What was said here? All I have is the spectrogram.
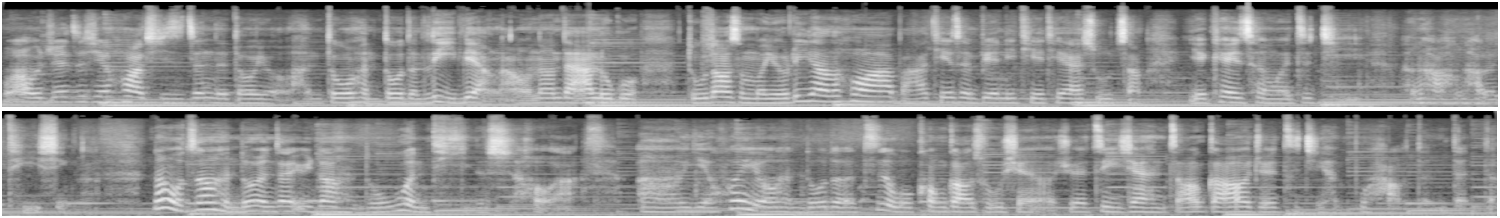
哇！我觉得这些话其实真的都有很多很多的力量。然后，那大家如果读到什么有力量的话，把它贴成便利贴贴在书上，也可以成为自己很好很好的提醒啊。那我知道很多人在遇到很多问题的时候啊，呃，也会有很多的自我控告出现啊，觉得自己现在很糟糕，觉得自己很不好等等的。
